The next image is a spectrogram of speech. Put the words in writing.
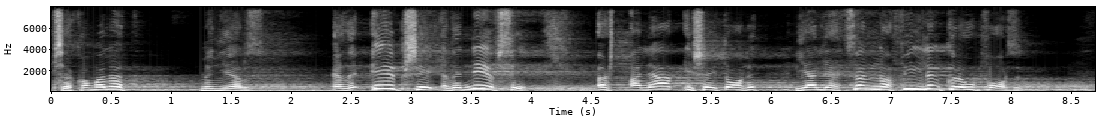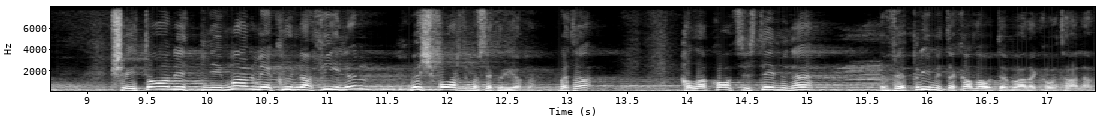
Pse ka muamelat me njerëz? Edhe epshi, edhe nefsi është alat i shejtanit, ja lehtëson nafilen kur e hup farzin. Shejtani t'nimon me kry nafilen, veç farzin mos e kry, a kupton. Me ta hallakat sistemin e veprimit te Allahu tebareke ue teala.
